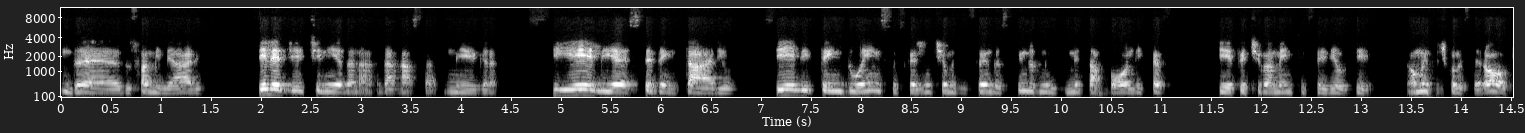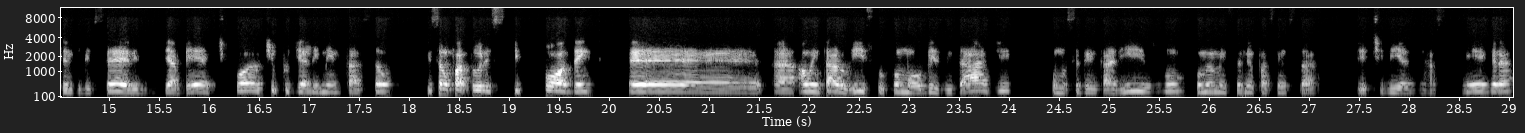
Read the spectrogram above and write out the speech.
da, dos familiares, se ele é de etnia da, da raça negra, se ele é sedentário, se ele tem doenças que a gente chama de síndromes metabólicas, que efetivamente seria o quê? Aumento de colesterol, triglicérides, diabetes, qual é o tipo de alimentação, que são fatores que podem é, aumentar o risco, como a obesidade, como o sedentarismo, como eu mencionei o paciente da etnia de raça negra,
